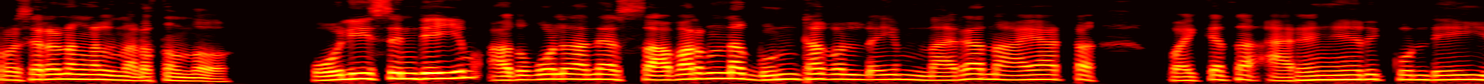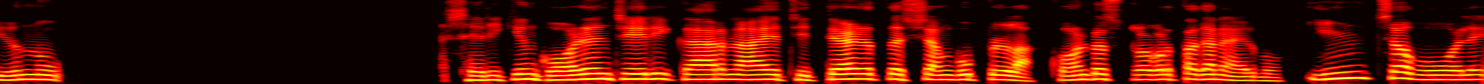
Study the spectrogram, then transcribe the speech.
പ്രചരണങ്ങൾ നടത്തുന്നത്. പോലീസിന്റെയും അതുപോലെ തന്നെ സവർണ ഗുണ്ടകളുടെയും നരനായാട്ട് വൈക്കത്ത് അരങ്ങേറിക്കൊണ്ടേയിരുന്നു. ശരിക്കും കോഴഞ്ചേരിക്കാരനായ ചിറ്റേഴത്ത് ശങ്കുപ്പിള്ള കോൺഗ്രസ് പ്രവർത്തകനായിരുന്നു. ഇഞ്ച പോലെ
